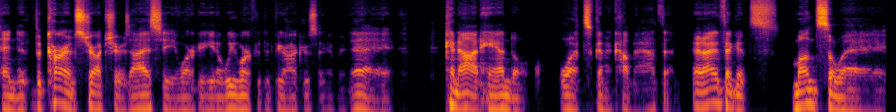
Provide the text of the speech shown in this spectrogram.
And the current structures I see working, you know, we work with the bureaucracy every day, cannot handle what's going to come at them. And I think it's months away,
